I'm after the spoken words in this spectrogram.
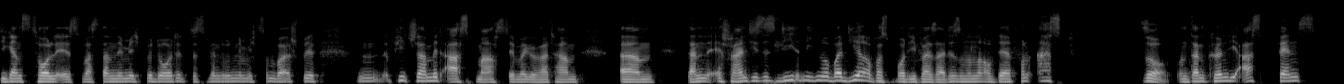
die ganz toll ist, was dann nämlich bedeutet, dass wenn du nämlich zum Beispiel ein Feature mit Asp machst, den wir gehört haben, ähm, dann erscheint dieses Lied nicht nur bei dir auf der Spotify-Seite, sondern auch der von Asp. So, und dann können die Asp-Fans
